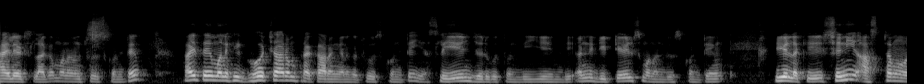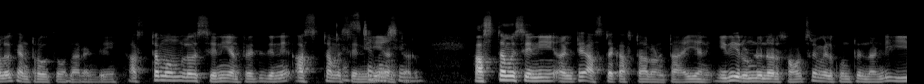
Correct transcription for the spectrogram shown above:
హైలైట్స్ లాగా మనం చూసుకుంటే. అయితే మనకి గోచారం ప్రకారం కనుక చూసుకుంటే అసలు ఏం జరుగుతుంది ఏంది అన్ని డీటెయిల్స్ మనం చూసుకుంటే వీళ్ళకి శని అష్టమంలోకి ఎంటర్ అవుతూ ఉన్నారండి. అష్టమంలో శని ఎంటర్ అయితే దీన్ని అష్టమ శని. అంటారు. అష్టమ శని అంటే అష్ట కష్టాలు ఉంటాయి అని. ఇది రెండున్నర సంవత్సరం వీళ్ళకి ఉంటుందండి. ఈ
